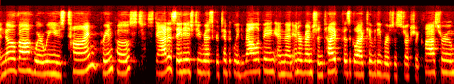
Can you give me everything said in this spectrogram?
ANOVA, where we use time, pre and post, status, ADHD risk are typically developing, and then intervention type, physical activity versus structured classroom.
